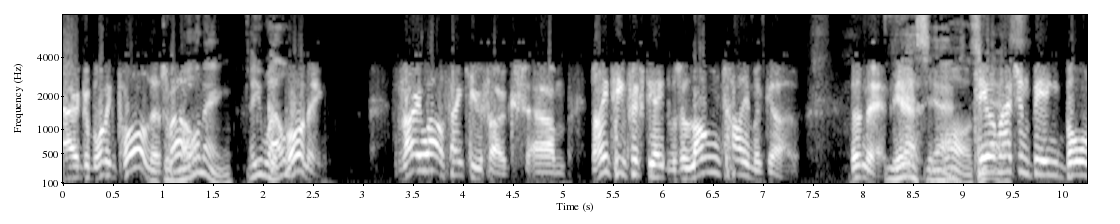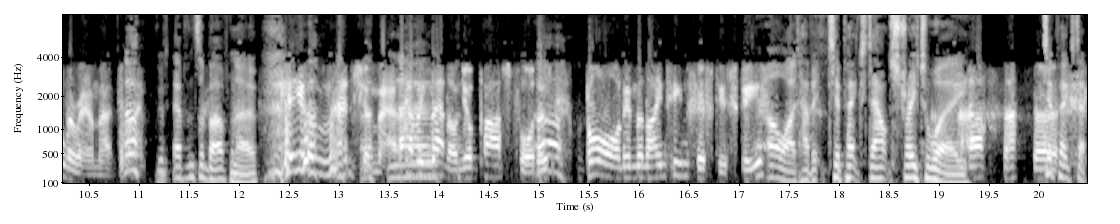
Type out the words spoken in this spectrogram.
Uh, good morning, Paul, as Good well. Good morning. Are you well? Good morning. Very well, thank you, folks. Um, 1958 was a long time ago, wasn't it? Yes, it Yes. was. Can you yes. imagine being born around that time? Good heavens above, no. Can you imagine that? No. Having that on your passport? Oh. Born in the 1950s, Steve? Oh, I'd have it Tipexed out straight away. Tipexed out.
